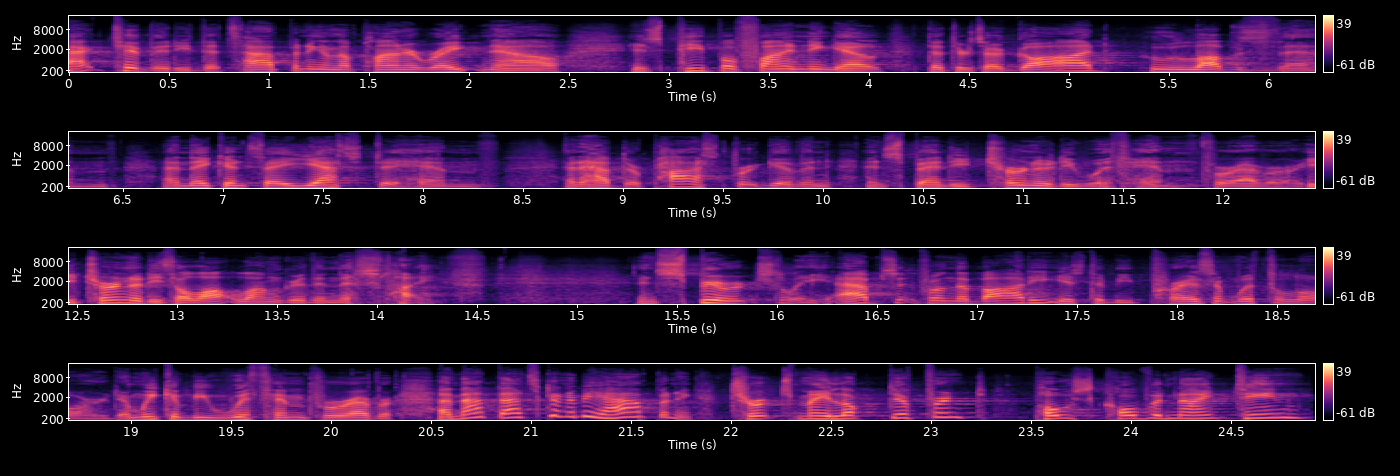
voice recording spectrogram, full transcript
activity that's happening on the planet right now is people finding out that there's a God who loves them and they can say yes to Him and have their past forgiven and spend eternity with Him forever. Eternity is a lot longer than this life. And spiritually, absent from the body is to be present with the Lord, and we can be with Him forever. And that, that's going to be happening. Church may look different post COVID 19,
